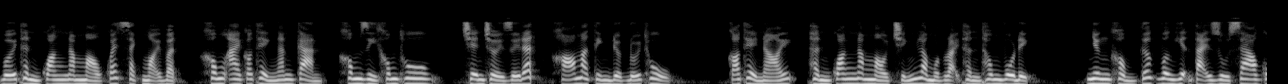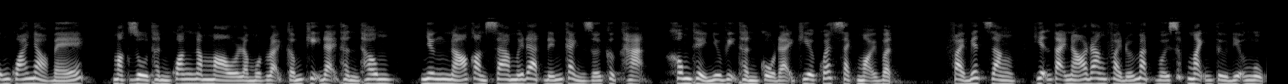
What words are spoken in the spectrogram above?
với thần quang năm màu quét sạch mọi vật, không ai có thể ngăn cản, không gì không thu, trên trời dưới đất, khó mà tìm được đối thủ. Có thể nói, thần quang năm màu chính là một loại thần thông vô địch. Nhưng khổng tước vương hiện tại dù sao cũng quá nhỏ bé, mặc dù thần quang năm màu là một loại cấm kỵ đại thần thông, nhưng nó còn xa mới đạt đến cảnh giới cực hạn, không thể như vị thần cổ đại kia quét sạch mọi vật. Phải biết rằng, hiện tại nó đang phải đối mặt với sức mạnh từ địa ngục,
